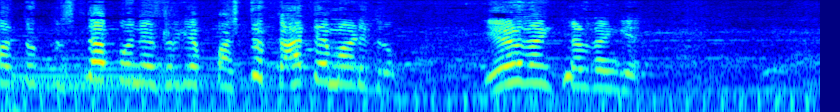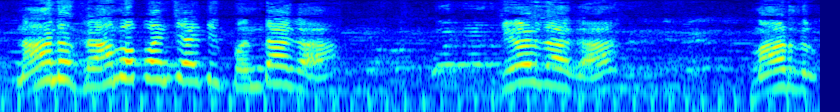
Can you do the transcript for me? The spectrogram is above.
ಮತ್ತು ಕೃಷ್ಣಪ್ಪನ ಹೆಸರಿಗೆ ಫಸ್ಟ್ ಖಾತೆ ಮಾಡಿದ್ರು. ಹೇಳ್ದಂಗೆ ಕೇಳ್ದಂಗೆ. ನಾನು ಗ್ರಾಮ ಪಂಚಾಯತಿಗೆ ಬಂದಾಗ ಕೇಳಿದಾಗ ಮಾಡಿದ್ರು.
